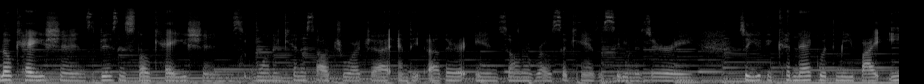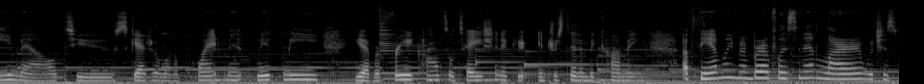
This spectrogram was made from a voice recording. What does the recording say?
locations, business locations, one in Kennesaw, Georgia, and the other in Zona Rosa, Kansas City, Missouri. So you can connect with me by email to schedule an appointment with me. You have a free consultation if you're interested in becoming a family member of Listen and Learn, which is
